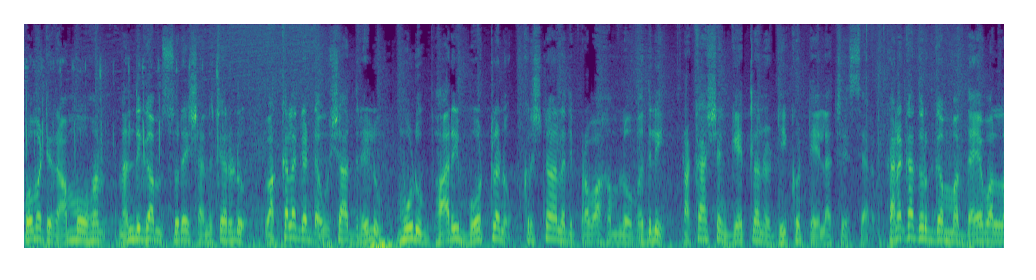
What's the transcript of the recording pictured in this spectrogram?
కోమటి రామ్మోహన్ నందిగాం సురేష్ అనుచరుడు వక్కలగడ్డ ఉషాద్రిలు మూడు భారీ బోట్లను కృష్ణానది ప్రవాహంలో వదిలి ప్రకాశం గేట్లను ఢీకొట్టేలా చేశారు. కనకదుర్గమ్మ దయ వల్ల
